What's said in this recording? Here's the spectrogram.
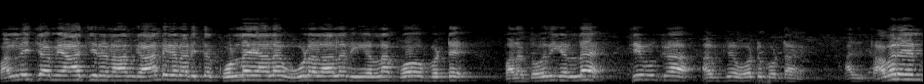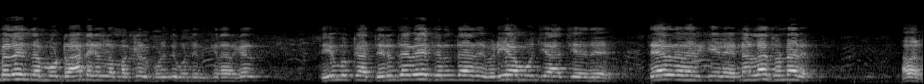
பழனிசாமி ஆட்சியில நான்கு ஆண்டுகள் அடித்த கொள்ளையால ஊழலால நீங்க எல்லாம் கோபப்பட்டு பல தொகுதிகளில் திமுக அவருக்கு ஓட்டு போட்டாங்க. அது தவறு என்பதை இந்த மூன்று ஆண்டுகள்ல மக்கள் புரிந்து கொண்டிருக்கிறார்கள். திமுக திருந்தவே திருந்தாது விடியாமூஞ்சி ஆட்சி அது தேர்தல் அறிக்கையில் என்னெல்லாம் சொன்னாரு? அவர்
